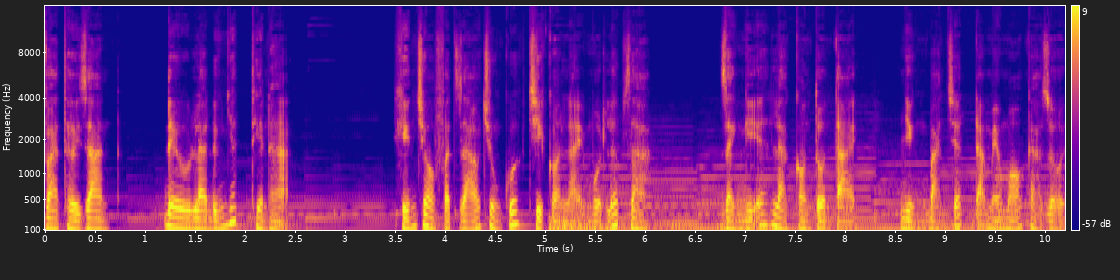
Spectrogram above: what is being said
và thời gian đều là đứng nhất thiên hạ, khiến cho Phật giáo Trung Quốc chỉ còn lại một lớp da. Danh nghĩa là còn tồn tại, nhưng bản chất đã méo mó cả rồi.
